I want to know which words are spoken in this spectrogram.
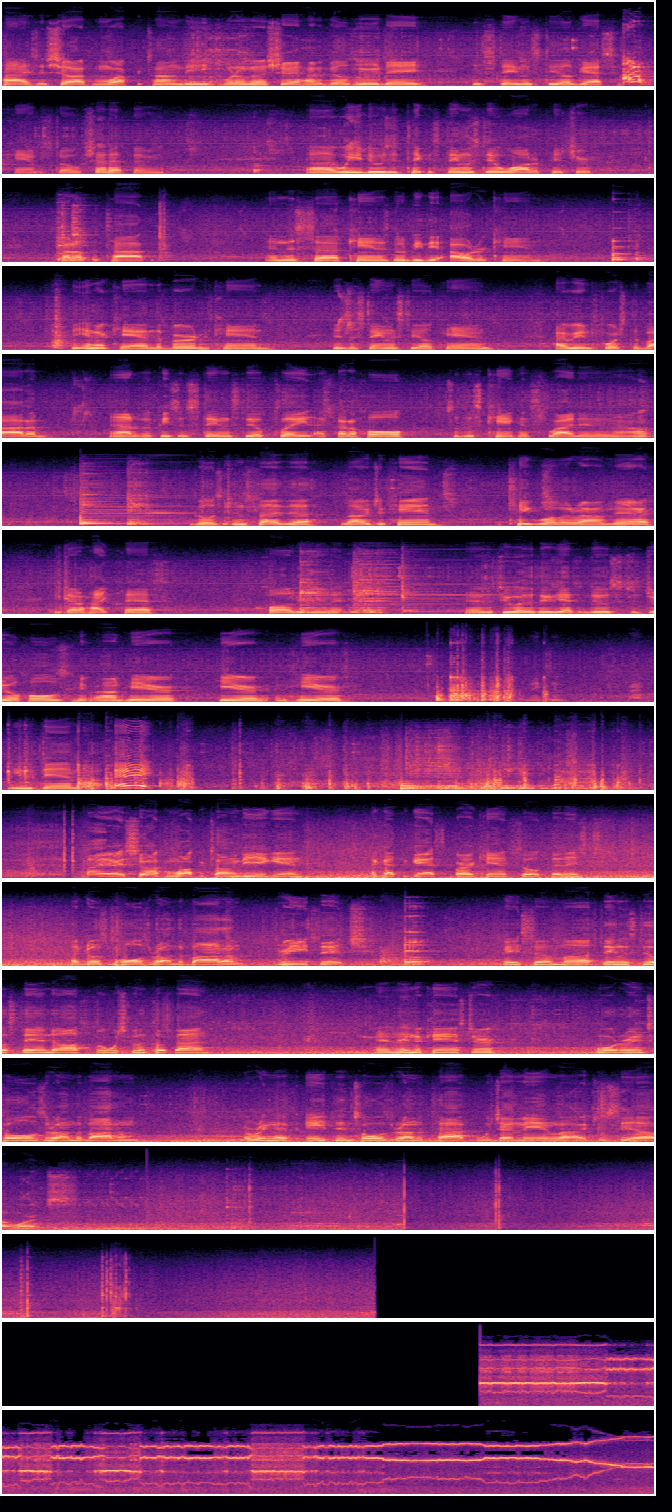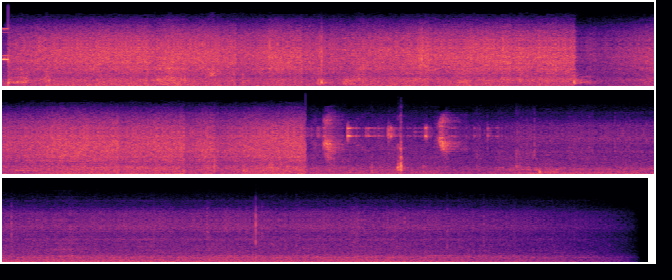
Hi, this is Sean from Walkertongdee. What I'm going to show you how to build here today is stainless steel gas camp stove. Shut up, Emmy. Uh, what you do is you take a stainless steel water pitcher, cut off the top, and this uh, can is going to be the outer can. The inner can, the burn can, is a stainless steel can. I reinforced the bottom, and out of a piece of stainless steel plate, I cut a hole so this can can slide in and out. It goes inside the larger can, TIG weld around there, you got a high class quality unit. And there's a few other things you have to do, such as drill holes around here, here, and here. It makes it, you damn Hey! Hi there, Sean from Walkertongdee again. I got the gasifier camp stove finished. I drilled some holes around the bottom, 3 8 inch. Made some uh, stainless steel standoffs for which we're going to cook on. And the inner canister, quarter inch holes around the bottom, a ring of eighth inch holes around the top, which I may enlarge. We'll see how it works.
